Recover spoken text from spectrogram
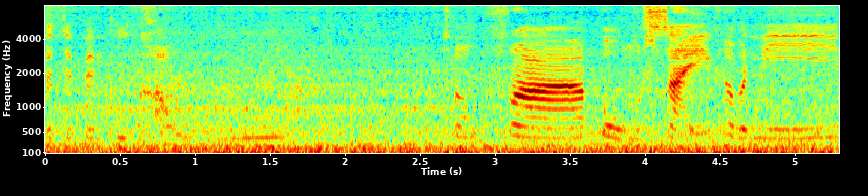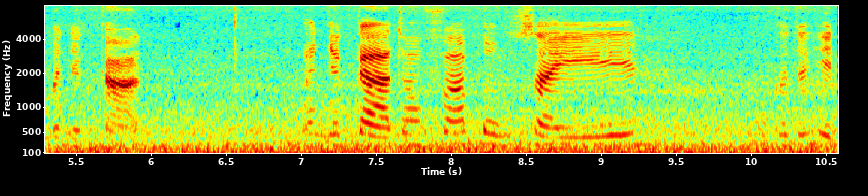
ก็จะเป็นภูเขาท้องฟ้าโปร่งใสค่ะวันนี้บรรยากาศ บรรยากาศท้องฟ้าโปร่งใส ก็จะเห็น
